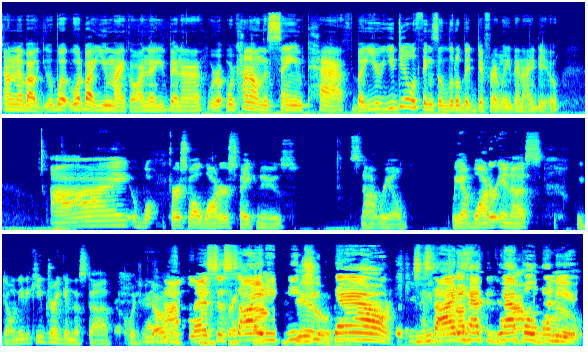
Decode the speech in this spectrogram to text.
I don't know about you. What, what about you, Michael? I know you've been uh we're we're kind of on the same path, but you you deal with things a little bit differently than I do. I first of all, water is fake news. It's not real. We have water in us. We don't need to keep drinking this stuff. What you don't Not unless society beats you down. Society has to grapple on you.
